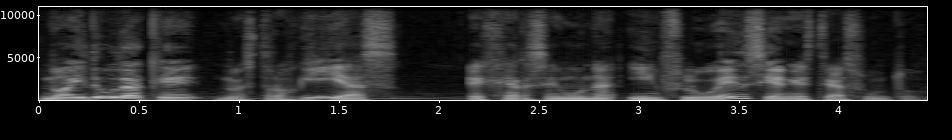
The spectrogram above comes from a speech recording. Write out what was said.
No hay duda que nuestros guías ejercen una influencia en este asunto.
